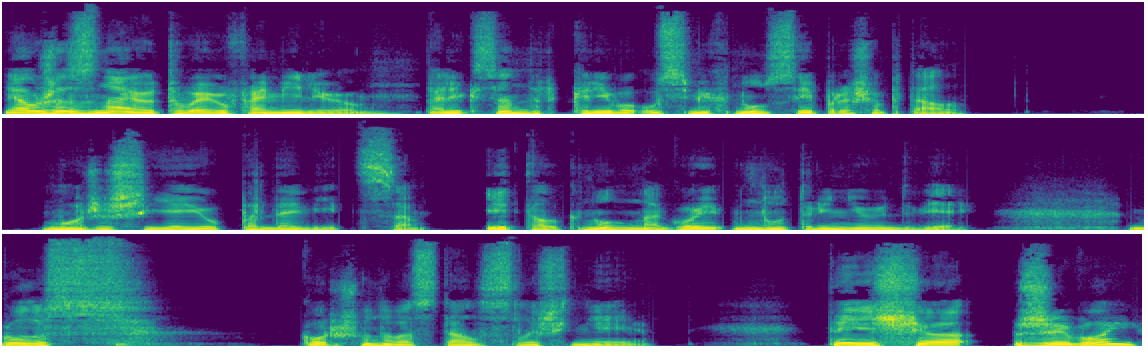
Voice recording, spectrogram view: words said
«Я уже знаю твою фамилию». Александр криво усмехнулся и прошептал. «Можешь ею подавиться» и толкнул ногой внутреннюю дверь. Голос Коршунова стал слышнее. «Ты еще живой?»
